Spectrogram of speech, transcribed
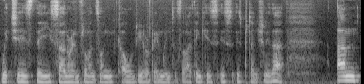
which is the solar influence on cold European winters that I think is, is, is potentially there. Um,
